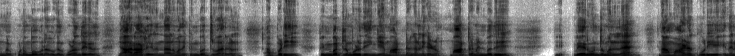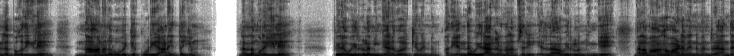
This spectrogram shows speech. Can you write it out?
உங்கள் குடும்ப உறவுகள் குழந்தைகள் யாராக இருந்தாலும் அதை பின்பற்றுவார்கள். அப்படி பின்பற்றும் பொழுது இங்கே மாற்றங்கள் நிகழும். மாற்றம் என்பது வேறு ஒன்றுமல்ல. நாம் வாழக்கூடிய இந்த நிலப்பகுதியிலே நான் அனுபவிக்கக்கூடிய அனைத்தையும் நல்ல முறையிலே பிற உயிர்களும் இங்கே அனுபவிக்க வேண்டும். அது எந்த உயிராக இருந்தாலும் சரி எல்லா உயிர்களும் இங்கே நலமாக வாழ வேண்டும் என்ற அந்த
